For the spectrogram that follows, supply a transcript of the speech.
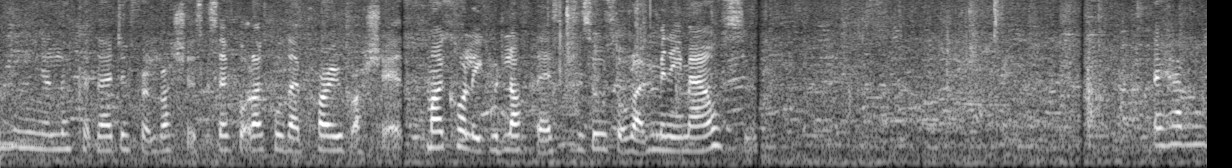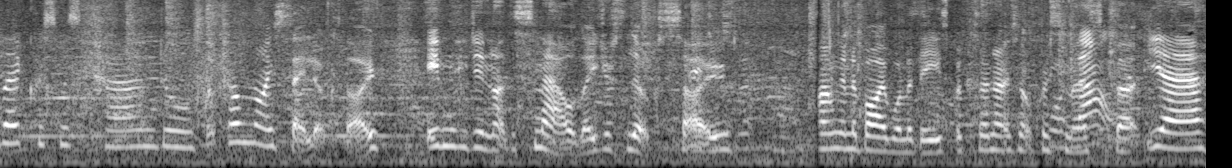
I'm having a look at their different brushes because they've got like all their pro brushes. My colleague would love this because it's all sort of like Minnie Mouse. They have all their Christmas candles. Look how nice they look though. Even if you didn't like the smell, they just look so. I'm going to buy one of these because I know it's not Christmas, now? but yeah.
